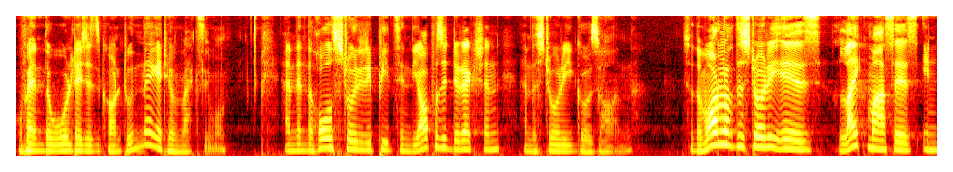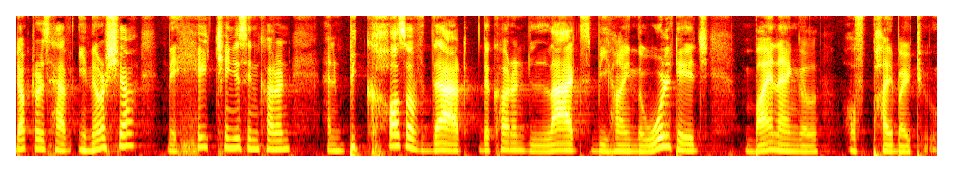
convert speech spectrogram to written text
when the voltage has gone to negative maximum. And then the whole story repeats in the opposite direction and the story goes on. So the moral of the story is, like masses, inductors have inertia, they hate changes in current, and because of that, the current lags behind the voltage by an angle of pi by 2.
